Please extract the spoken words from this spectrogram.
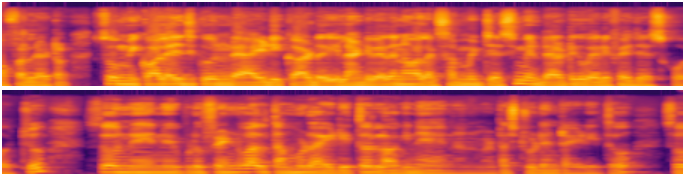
ఆఫర్ లెటర్ సో మీ కాలేజ్కి ఉండే ఐడి కార్డు ఇలాంటివి ఏదైనా వాళ్ళకి సబ్మిట్ చేసి మీరు డైరెక్ట్గా వెరిఫై చేసుకోవచ్చు. సో నేను ఇప్పుడు ఫ్రెండ్ వాళ్ళ తమ్ముడు ఐడితో లాగిన్ అయ్యాను అనమాట స్టూడెంట్ ఐడితో. సో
